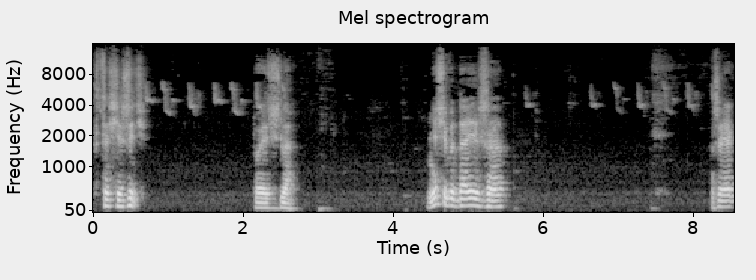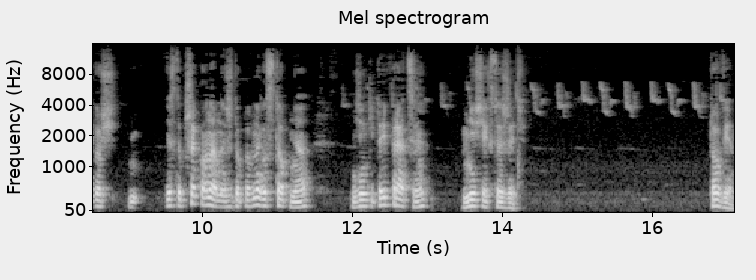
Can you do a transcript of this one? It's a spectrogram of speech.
chce się żyć, to jest źle. Mnie się wydaje, że że jakoś jestem przekonany, że do pewnego stopnia dzięki tej pracy mnie się chce żyć. To wiem.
